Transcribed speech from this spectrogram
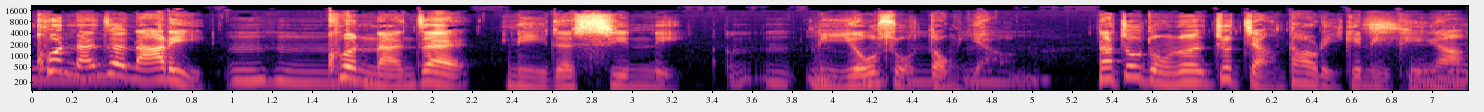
困难在哪里？嗯哼，困难在你的心里，嗯嗯，你有所动摇。那周董呢就讲道理给你听啊。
